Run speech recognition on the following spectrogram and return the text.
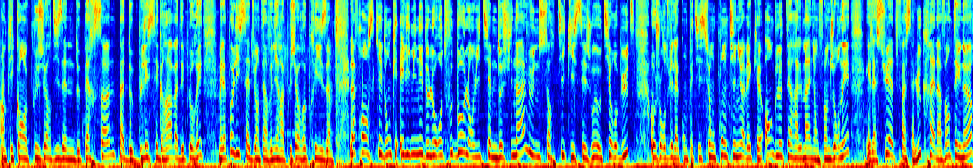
impliquant plusieurs dizaines de personnes. Pas de blessés graves à déplorer, mais la police a dû intervenir à plusieurs reprises. La France qui est donc éliminée de l'Euro de football en huitième de finale, une sortie qui s'est jouée au tir au but. Aujourd'hui, la compétition continue avec Angleterre-Allemagne en fin de journée et la Suède face à l'Ukraine à 21h.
